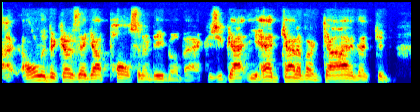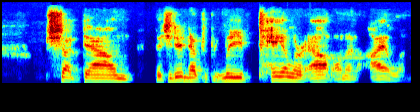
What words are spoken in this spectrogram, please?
I, only because they got Paulson and Adebo back. Because you got you had kind of a guy that could shut down that you didn't have to leave Taylor out on an island,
